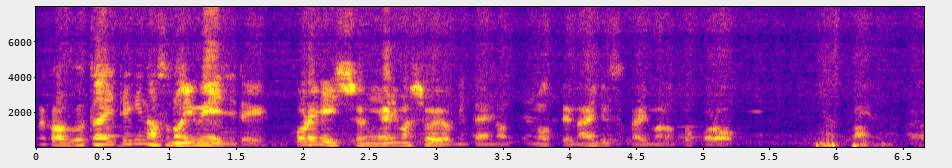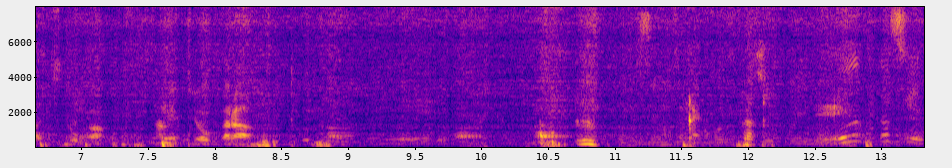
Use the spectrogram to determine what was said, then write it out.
なんか具体的なそのイメージで、これ一緒にやりましょうよみたいなのってないですか、今のところ。あ、あちとか、サメ町から難しい振りで。難しい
